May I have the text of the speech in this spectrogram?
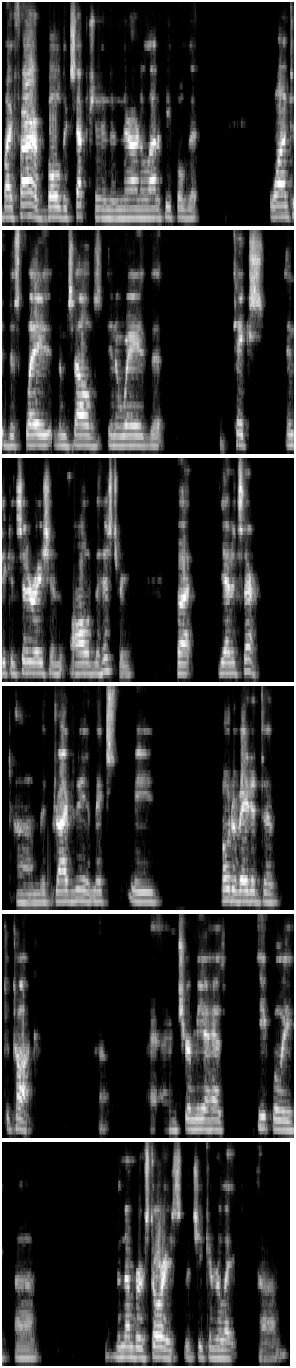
by far a bold exception, and there aren't a lot of people that want to display themselves in a way that takes into consideration all of the history, but yet it's there. Um, it drives me, it makes me motivated to, to talk. Uh, I, I'm sure Mia has equally uh, the number of stories that she can relate um,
